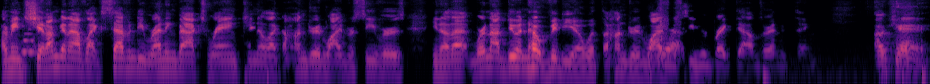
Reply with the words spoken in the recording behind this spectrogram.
I mean, shit, I'm going to have like 70 running backs ranked, you know, like 100 wide receivers. You know that we're not doing no video with the 100 wide Yeah. receiver breakdowns or anything. Okay.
